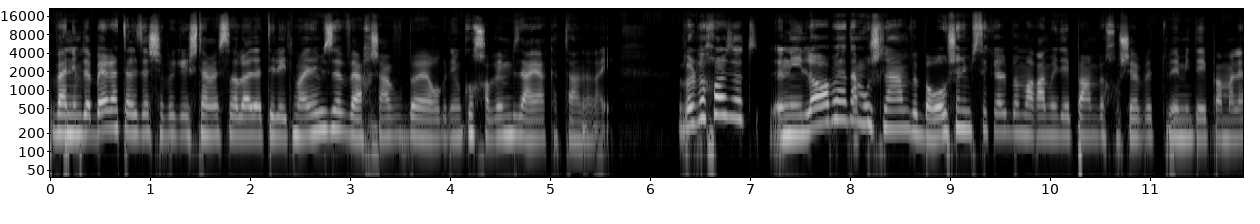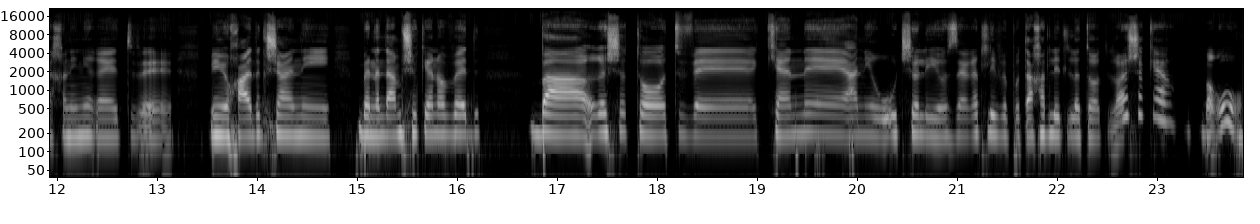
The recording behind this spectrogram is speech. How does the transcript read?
ואני מדברת על זה שבגיל 12 לא ידעתי להתמודד עם זה, ועכשיו ברוקדים כוכבים זה היה קטן עליי. אבל בכל זאת, אני לא בן אדם מושלם, וברור שאני מסתכלת במראה מדי פעם וחושבת מדי פעם על איך אני נראית, ובמיוחד כשאני בן אדם שכן עובד ברשתות, וכן אה, הנראות שלי עוזרת לי ופותחת לי דלתות. לא אשקר, ברור.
